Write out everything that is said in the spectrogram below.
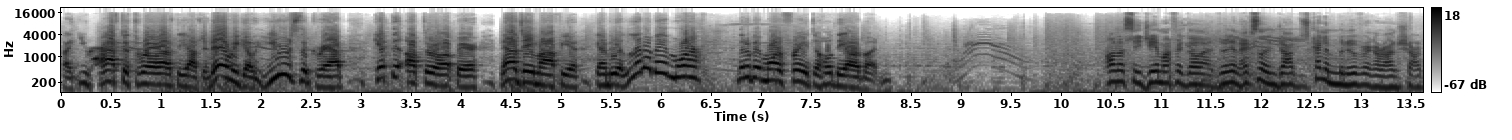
Like you have to throw out the option. There we go. Use the grab. Get the up throw up air. Now J Mafia gonna be a little bit more, a little bit more afraid to hold the R button. Honestly, J Mafia though doing an excellent job just kind of maneuvering around Sharp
